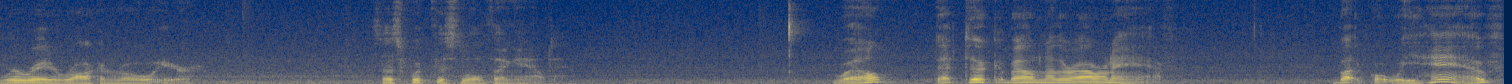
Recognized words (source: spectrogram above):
We're ready to rock and roll here. So let's whip this little thing out. Well, that took about another hour and a half. But what we have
